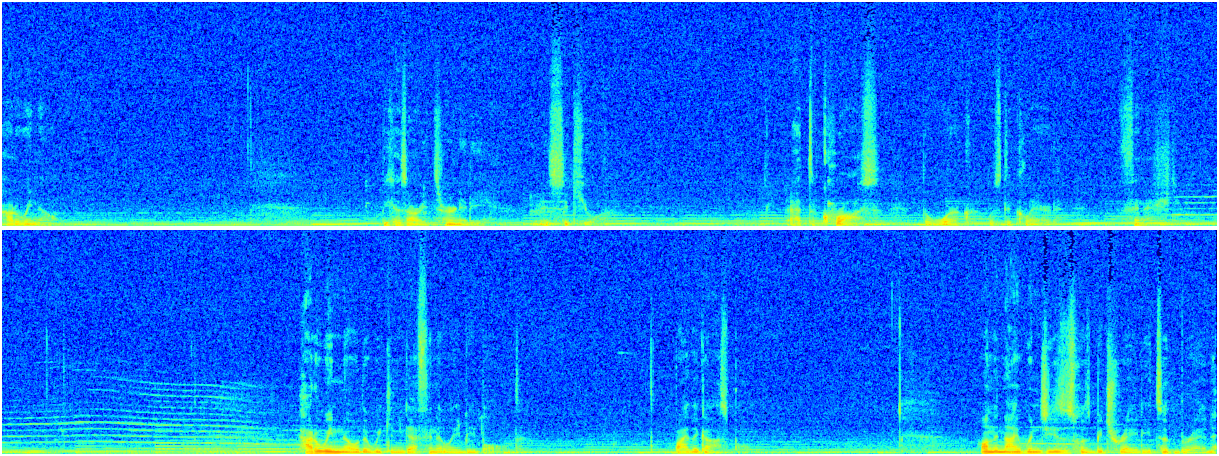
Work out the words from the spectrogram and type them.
How do we know? Because our eternity is secure. At the cross, the work was declared finished. How do we know that we can definitely be bold? By the gospel. On the night when Jesus was betrayed, he took bread,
